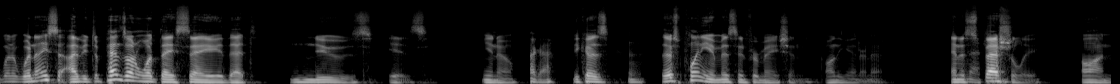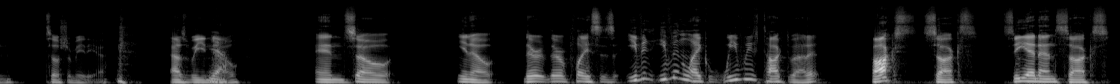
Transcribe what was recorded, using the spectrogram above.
when when I say, I mean, it depends on what they say that news is, you know, Okay. because Mm. there's plenty of misinformation on the internet, and Naturally. especially on social media, as we Yeah. know. And so, you know, there there are places even even like we we've talked about it. Fox sucks. CNN sucks.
